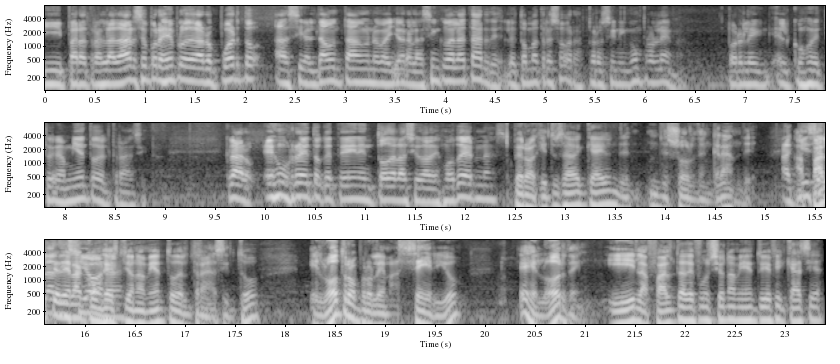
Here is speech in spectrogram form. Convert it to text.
y para trasladarse, por ejemplo, del aeropuerto hacia el downtown Nueva York a las 5 de la tarde le toma tres horas, pero sin ningún problema, por el, el congestionamiento del tránsito. Claro, es un reto que tienen todas las ciudades modernas. Pero aquí tú sabes que hay un, de- un desorden grande. Aquí Aparte del congestionamiento del tránsito, el otro problema serio es el orden y la falta de funcionamiento y eficacia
